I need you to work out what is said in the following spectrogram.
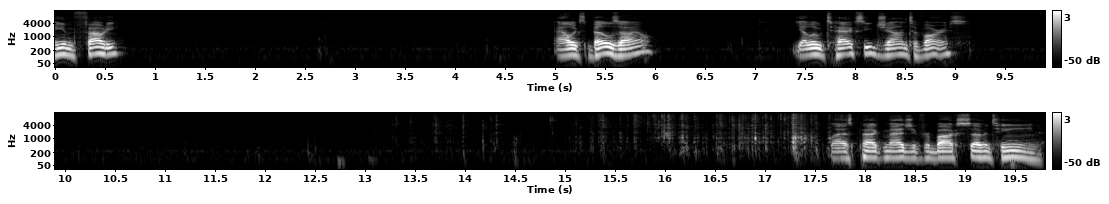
Liam Foudy. Alex Belzile. Yellow Taxi, John Tavares. Last pack magic for box 17.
